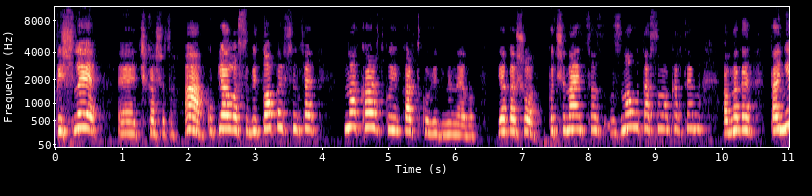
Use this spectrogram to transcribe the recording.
Пішли, е, чекай, що це? А, купляла собі топи все це, на картку і картку відмінила. Я кажу, що починається знову та сама картина. А вона каже, та ні,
